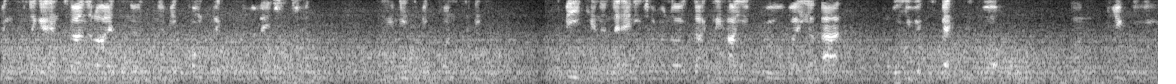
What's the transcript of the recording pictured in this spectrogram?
things are going to get internalized and there's going to be conflict in the relationship. So you need to be constantly speaking and letting each other know exactly how you feel, where you're at, and what you expect as well. Um, you, you,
